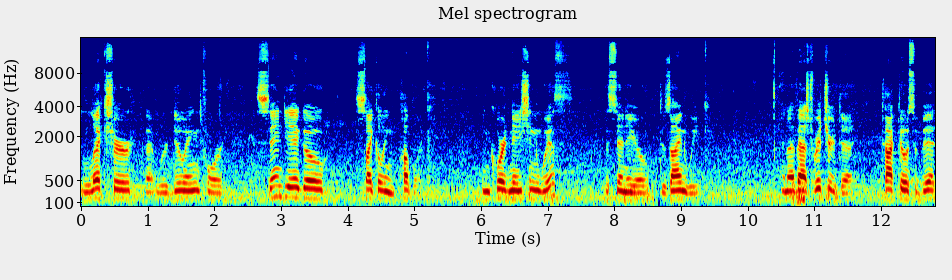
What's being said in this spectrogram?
lecture that we're doing for San Diego Cycling Public in coordination with the San Diego Design Week. And I've asked Richard to talk to us a bit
